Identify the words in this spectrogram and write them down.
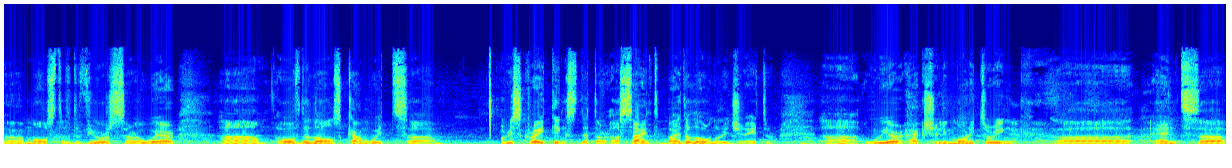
uh, most of the viewers are aware, um, all of the loans come with uh, risk ratings that are assigned by the loan originator. Uh, we are actually monitoring uh, and uh,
